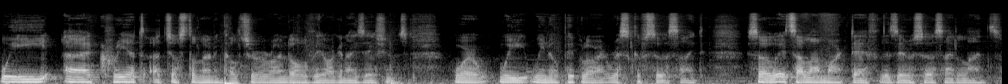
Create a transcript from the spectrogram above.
we uh, create a just a learning culture around all of the organisations where we, we know people are at risk of suicide. So it's a landmark day for the Zero Suicide Alliance.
